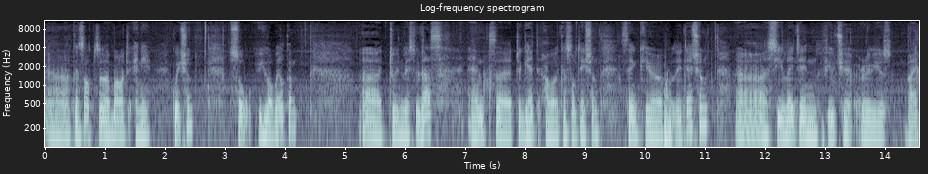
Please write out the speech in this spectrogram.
uh, consult about any question so you are welcome to invest with us and uh, to get our consultation. Thank you for the attention. Uh, see you later in future reviews. Bye.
